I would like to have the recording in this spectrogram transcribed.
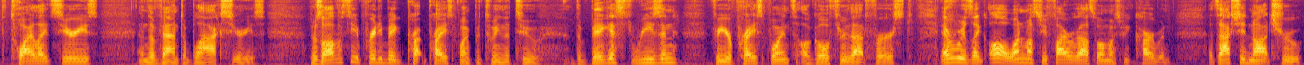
The Twilight series and the Vanta Black series. There's obviously a pretty big pr price point between the two. The biggest reason for your price points, I'll go through that first. Everybody's like, oh, one must be fiberglass, one must be carbon. That's actually not true.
